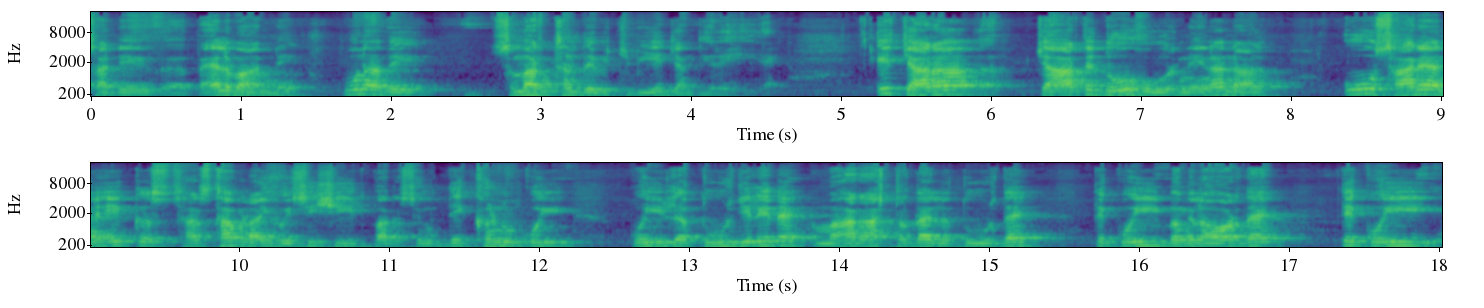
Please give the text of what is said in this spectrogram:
ਸਾਡੇ ਪਹਿਲਵਾਨ ਨੇ ਉਹਨਾਂ ਦੇ ਸਮਰਥਨ ਦੇ ਵਿੱਚ ਵੀ ਇਹ ਜਾਂਦੀ ਰਹੀ ਹੈ। ਇਹ ਚਾਰਾਂ ਚਾਰ ਤੇ ਦੋ ਹੋਰ ਨੇ ਇਹਨਾਂ ਨਾਲ। ਉਹ ਸਾਰਿਆਂ ਨੇ ਇੱਕ ਸੰਸਥਾ ਬਣਾਈ ਹੋਈ ਸੀ ਸ਼ਹੀਦ ਭਗਤ ਸਿੰਘ। ਦੇਖਣ ਨੂੰ ਕੋਈ ਕੋਈ ਲਤੂਰ ਜ਼ਿਲ੍ਹੇ ਦਾ ਮਹਾਰਾਸ਼ਟਰ ਦਾ ਲਤੂਰ ਦਾ ਹੈ, ਤੇ ਕੋਈ ਬੰਗਲੌਰ ਦਾ ਹੈ, ਤੇ ਕੋਈ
